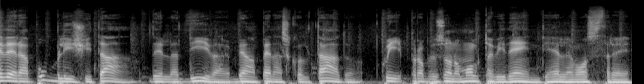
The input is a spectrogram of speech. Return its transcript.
Ed era pubblicità della diva che abbiamo appena ascoltato. Qui proprio sono molto evidenti eh, le vostre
